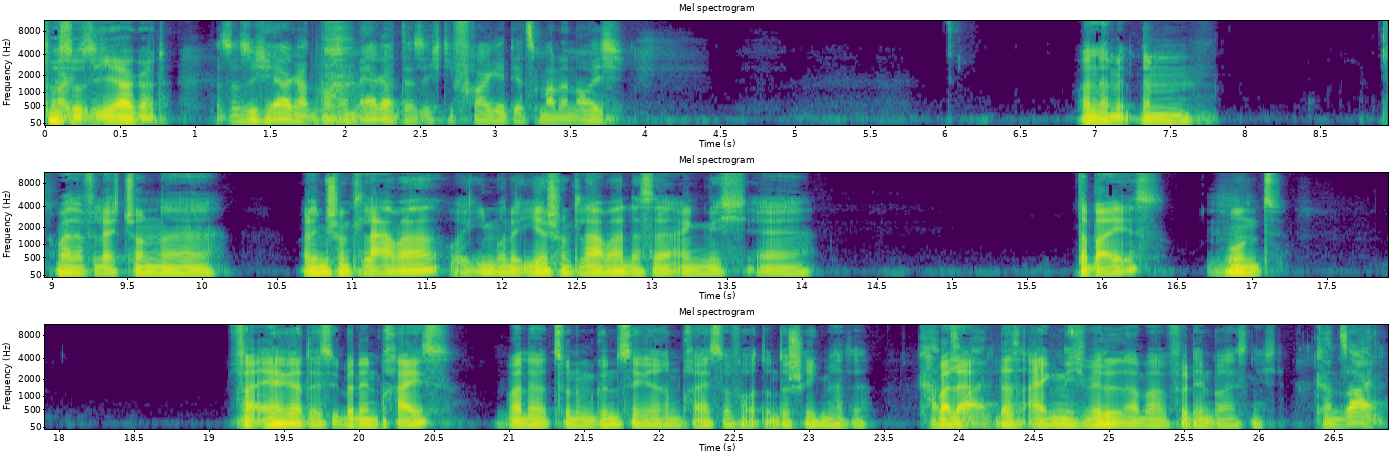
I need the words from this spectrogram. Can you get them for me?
Dass er sich ärgert. Dass er sich ärgert. Warum ärgert er sich? Die Frage geht jetzt mal an euch. Weil er mit einem, weil er vielleicht schon, äh, weil ihm schon klar war, oder ihm oder ihr schon klar war, dass er eigentlich äh, dabei ist mhm. und verärgert ist über den Preis, weil er zu einem günstigeren Preis sofort unterschrieben hatte. Kann weil sein. er das eigentlich will, aber für den Preis nicht. Kann sein.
